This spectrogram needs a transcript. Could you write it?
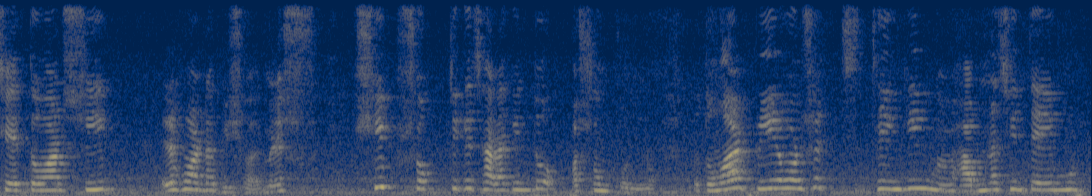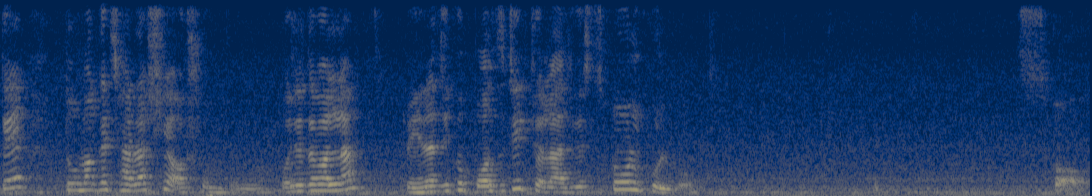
সে তোমার শিব, এরকম একটা বিষয়। মানে শিব শক্তিকে ছাড়া কিন্তু অসম্পূর্ণ। তো তোমার প্রিয় মানুষের থিঙ্কিং ভাবনা, চিন্তা এই মুহূর্তে তোমাকে ছাড়া সে অসম্পূর্ণ। বোঝাতে পারলাম? তো এনার্জি খুব পজিটিভ চলো আজকে স্ক্রোল খুলবো। Called.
